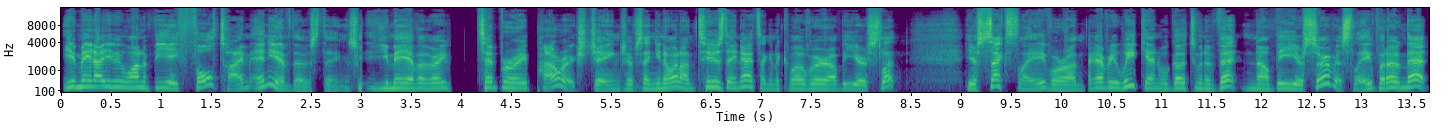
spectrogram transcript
you may not even want to be a full time any of those things. You may have a very temporary power exchange of saying, you know what, on Tuesday nights I'm going to come over, I'll be your slut, your sex slave, or on every weekend we'll go to an event and I'll be your service slave. But other than that,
